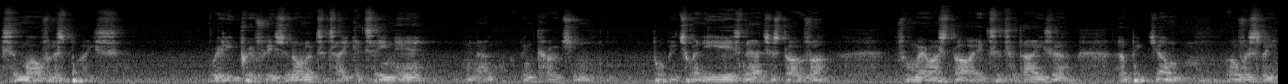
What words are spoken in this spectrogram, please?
it's a marvellous place. Really privileged and honoured to take a team here. You know, I've been coaching probably 20 years now, just over, from where I started to today's a, a big jump, obviously.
